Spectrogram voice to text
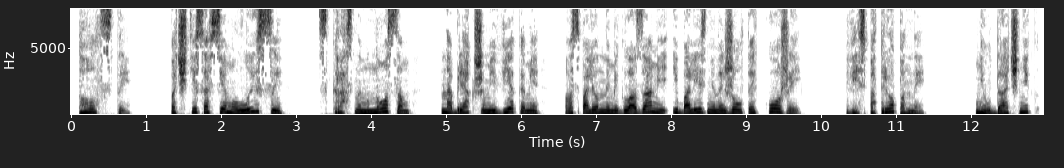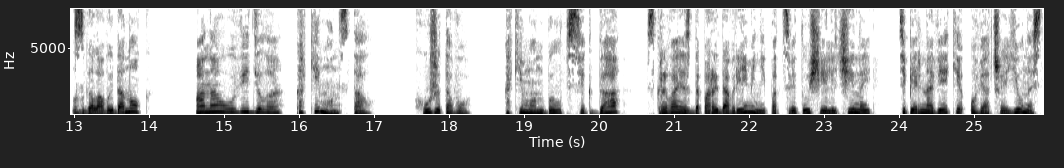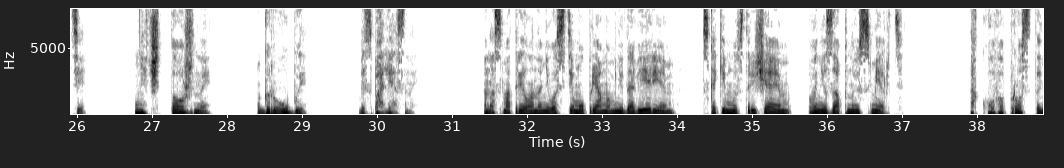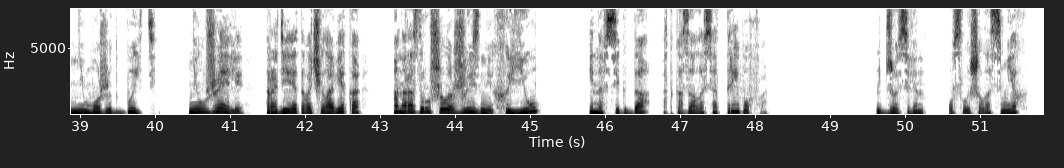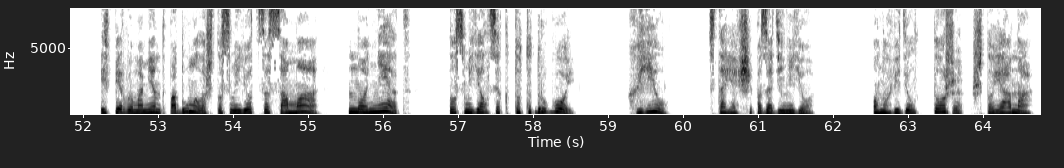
Толстый, почти совсем лысый, с красным носом, набрякшими веками, воспаленными глазами и болезненной желтой кожей, весь потрепанный, неудачник с головы до ног. Она увидела, каким он стал. Хуже того, каким он был всегда, скрываясь до поры до времени под цветущей личиной теперь навеки увядшей юности. Ничтожный, грубый, бесполезный. Она смотрела на него с тем упрямым недоверием, с каким мы встречаем внезапную смерть. Такого просто не может быть. Неужели ради этого человека она разрушила жизнь Хью и навсегда отказалась от Тривуфа? Джоселин услышала смех и в первый момент подумала, что смеется сама, но нет, то смеялся кто-то другой. Хью, стоящий позади нее. Он увидел то же, что и она.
